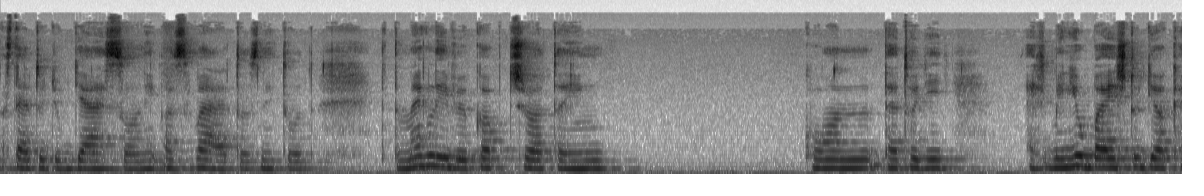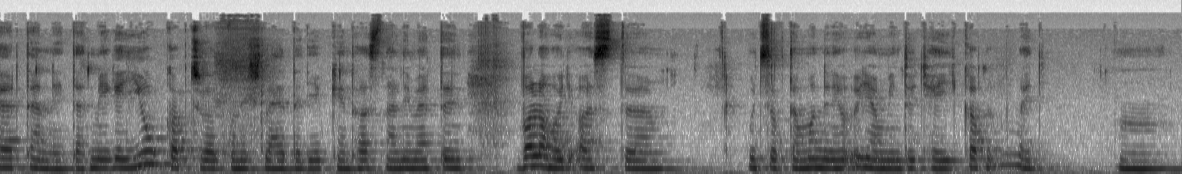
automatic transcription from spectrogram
azt el tudjuk gyászolni, az változni tud. Tehát a meglévő kapcsolatainkon, tehát hogy így és még jobbá is tudja akár tenni. Tehát még egy jó kapcsolatban is lehet egyébként használni, mert én valahogy azt úgy szoktam mondani, olyan, mint hogyha így kap, egy, mm,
